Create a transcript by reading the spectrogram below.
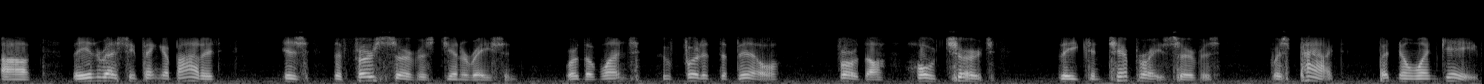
Uh, the interesting thing about it is the first service generation were the ones who footed the bill for the whole church. The contemporary service was packed, but no one gave.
